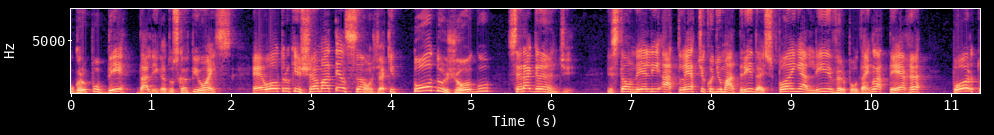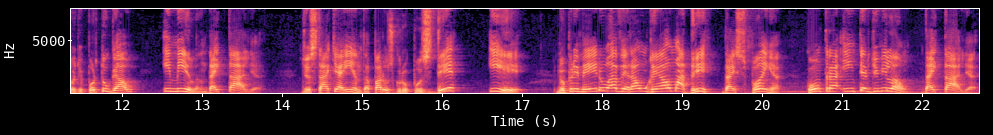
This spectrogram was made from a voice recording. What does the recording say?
O grupo B da Liga dos Campeões é outro que chama a atenção, já que todo jogo será grande. Estão nele Atlético de Madrid da Espanha, Liverpool da Inglaterra, Porto de Portugal e Milan da Itália. Destaque ainda para os grupos D e E. No primeiro haverá um Real Madrid da Espanha contra Inter de Milão da Itália.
